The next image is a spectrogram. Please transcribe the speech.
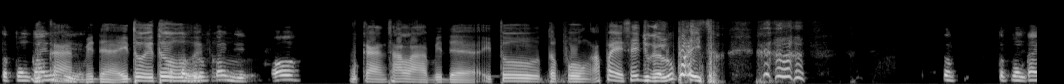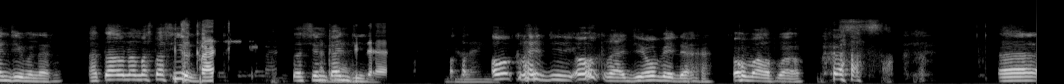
Tepung kanji Bukan, ya? beda. Itu itu Atau huruf itu kanji? Oh, bukan salah, beda. Itu tepung apa ya? Saya juga lupa itu. tepung kanji benar. Atau nama Itu stasiun? keran Stasiun Ada. kanji. beda. Beda lagi. Oh, kanji. Oh, kanji. Oh, beda. Oh, maaf, maaf. Eh,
